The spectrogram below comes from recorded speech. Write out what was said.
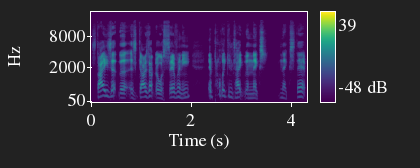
Stays at the, it goes up to a 70. It probably can take the next next step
